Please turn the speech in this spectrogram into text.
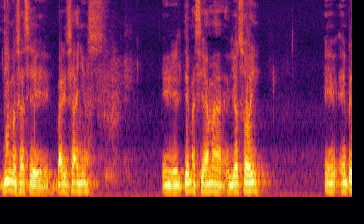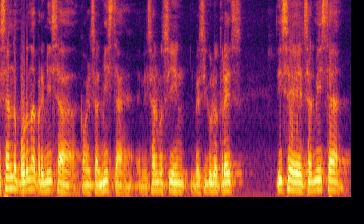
dimos hace varios años. El tema se llama Yo soy. Eh, empezando por una premisa con el salmista en el Salmo 100, versículo 3, dice el salmista,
